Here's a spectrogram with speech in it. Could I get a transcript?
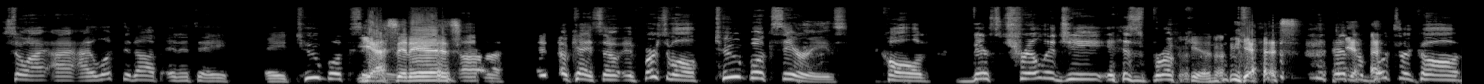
so I, I, I looked it up and it's a, a two book series. Yes, it is. Uh, it, okay, so it, first of all, two book series called "This Trilogy Is Broken," yes. and Yes. the books are called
